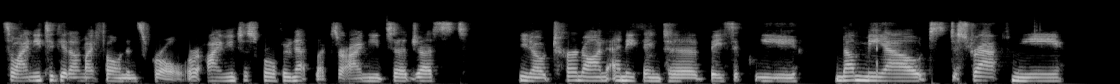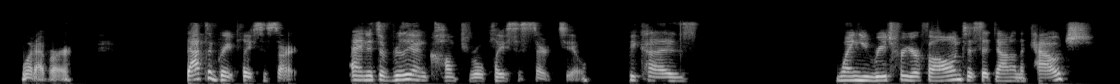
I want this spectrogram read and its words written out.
So I need to get on my phone and scroll, or I need to scroll through Netflix, or I need to just, you know, turn on anything to basically numb me out, distract me, whatever. That's a great place to start. And it's a really uncomfortable place to start too, because when you reach for your phone to sit down on the couch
